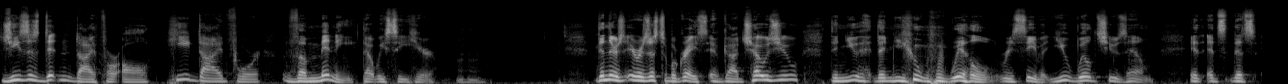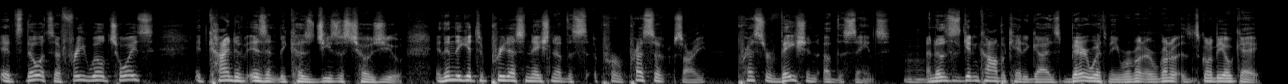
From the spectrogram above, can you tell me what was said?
Jesus didn't die for all, he died for the many that we see here. Mm-hmm. Then there's irresistible grace. If God chose you, then you then you will receive it. You will choose Him. It, it's it's it's though it's a free will choice, it kind of isn't because Jesus chose you. And then they get to predestination of the s- sorry preservation of the saints. Mm-hmm. I know this is getting complicated, guys. Bear with me. We're going we're going it's going to be okay.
